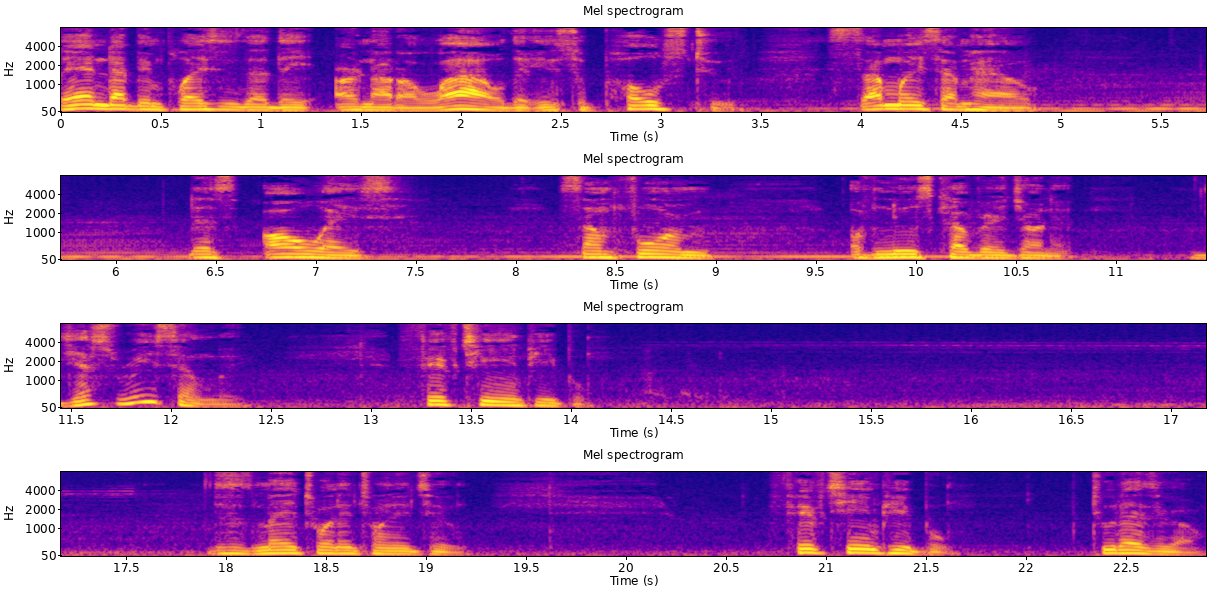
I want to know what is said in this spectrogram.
They end up in places that they are not allowed, they're supposed to. Some way, somehow, there's always some form of news coverage on it. Just recently, 15 people. This is May 2022. 15 people, two days ago,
